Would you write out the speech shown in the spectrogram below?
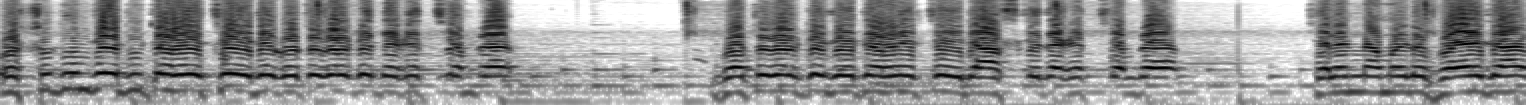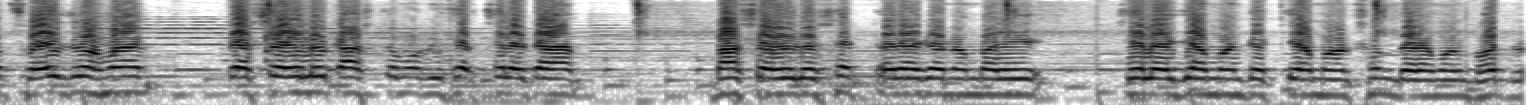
পরশুদিন যে দুটো হয়েছে, এটা গতকালকে দেখাচ্ছি আমরা। গতকালকে যেটা হয়েছে, এটা আজকে দেখাচ্ছি আমরা। ছেলের নাম হইল ফয়েজ ফয়েজ রহমান। ব্যবসা হইল কাস্টম অফিসার ছেলেটা। বাসা হইল সেক্টর এগারো নম্বরে। ছেলে যেমন দেখতে এমন, সুন্দর এমন, ভদ্র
